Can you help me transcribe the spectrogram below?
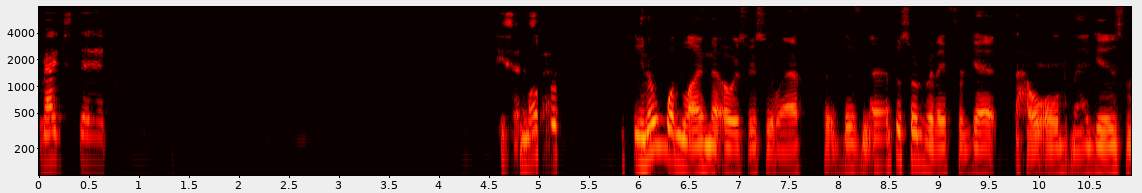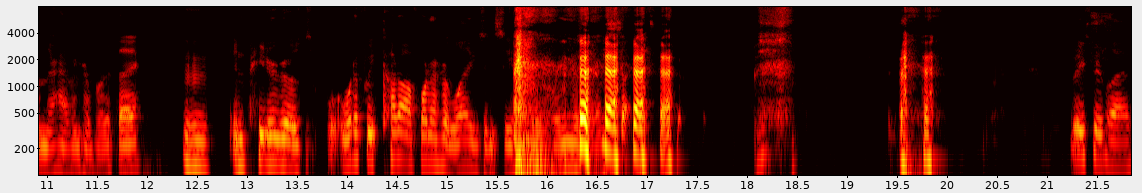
Meg's dead. He said it's Multiple- You know one line that always makes me laugh? There- There's an episode where they forget how old Meg is when they're having her birthday. Mhm. And Peter goes, What if we cut off one of her legs and see how many rings are inside? makes me laugh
